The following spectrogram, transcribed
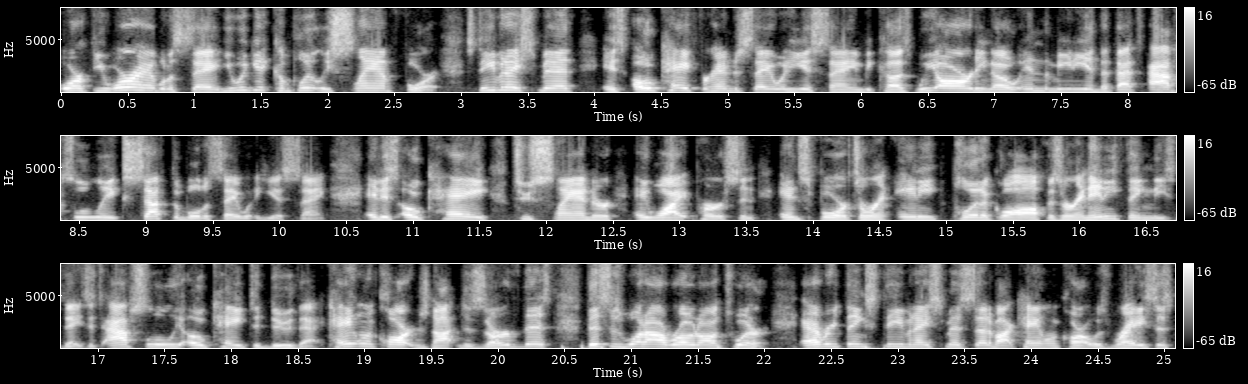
Or if you were able to say it, you would get completely slammed for it. Stephen A. Smith is okay for him to say what he is saying because we already know in the media that that's absolutely acceptable to say what he is saying. It is okay to slander a white person in sports or in any political office or in anything these days. It's absolutely okay to do that. Caitlin Clark does not deserve this. This is what I wrote on Twitter. Everything Stephen A. Smith said about Caitlin Clark was racist.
